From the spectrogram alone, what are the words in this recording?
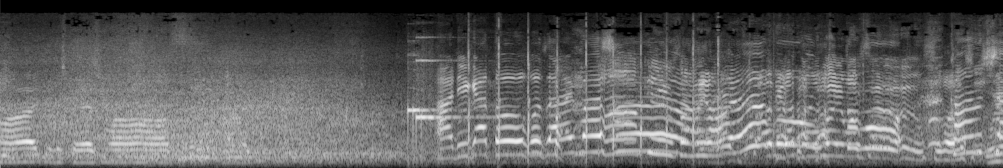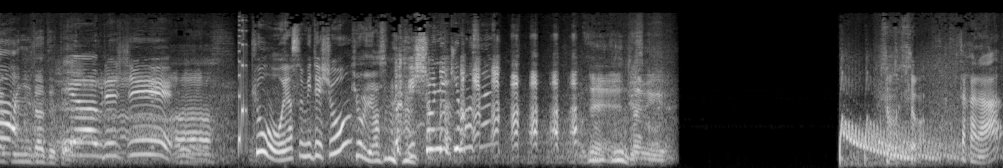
はい、よろしくお願いします。ありがとうございます。ありがとうございます。感謝。いや、嬉しい。今日お休みでしょ？今日休み。一緒に行きません？いいんですか？来た来た。来たかな？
